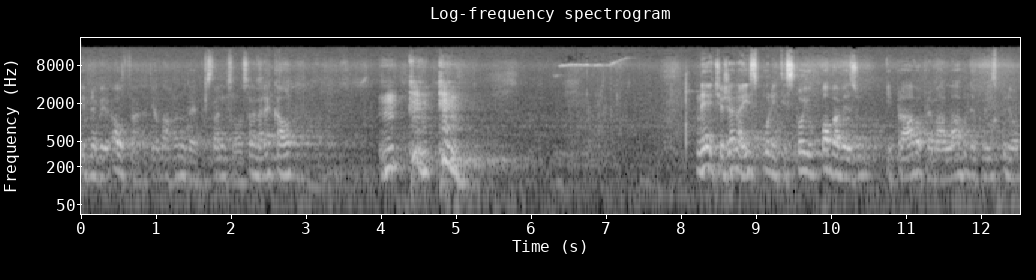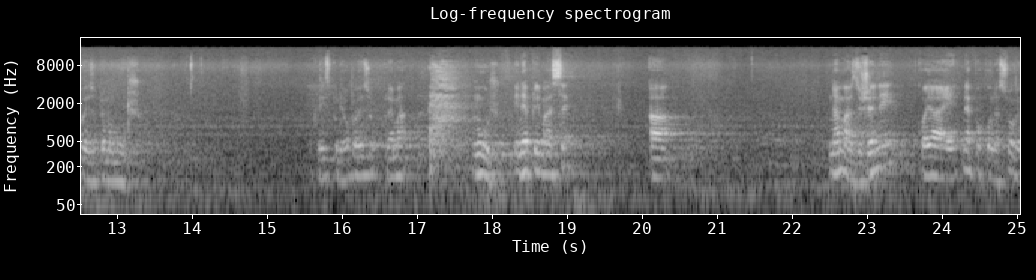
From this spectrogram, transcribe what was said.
Ibn Abi Aufa, da ti Allah onu da je poslanik sallallahu alejhi rekao neće žena ispuniti svoju obavezu i pravo prema Allahu da ne ispuni obavezu prema mužu. Da ne ispuni obavezu prema mužu. I ne prima se a namaz žene koja je nepokona svome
